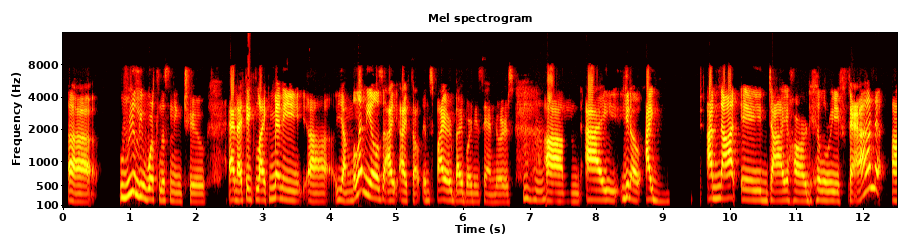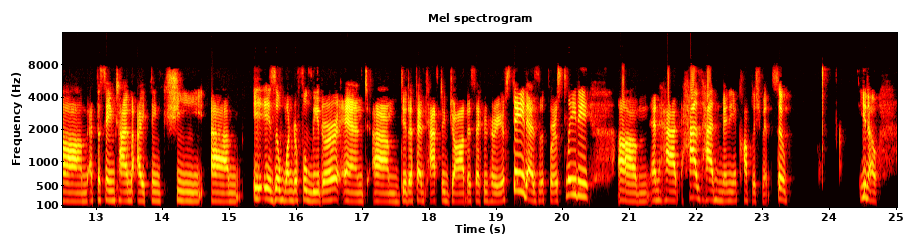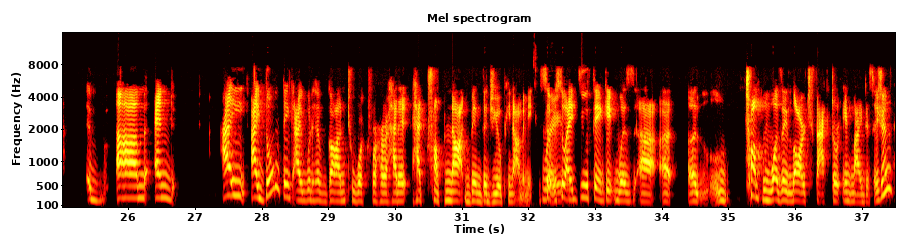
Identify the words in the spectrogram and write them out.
uh, really worth listening to. And I think, like many uh, young millennials, I, I, felt inspired by Bernie Sanders. Mm-hmm. Um, I, you know, I. I'm not a diehard Hillary fan. Um, at the same time, I think she um, is a wonderful leader and um, did a fantastic job as Secretary of State, as the First Lady, um, and had has had many accomplishments. So, you know, um, and I I don't think I would have gone to work for her had it had Trump not been the GOP nominee. So right. so I do think it was uh, a, a, Trump was a large factor in my decision.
